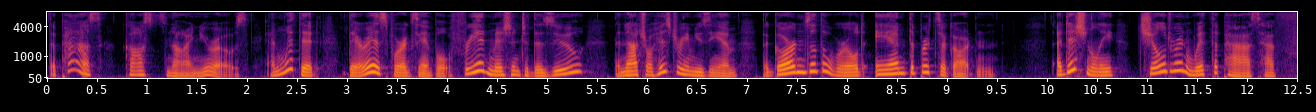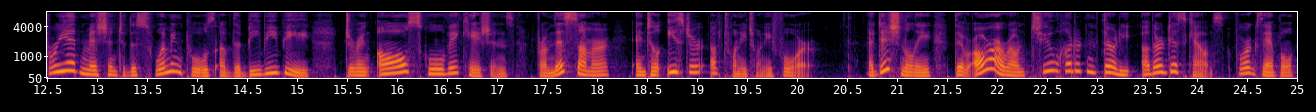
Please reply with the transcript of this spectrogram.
The pass costs 9 euros, and with it, there is, for example, free admission to the zoo, the Natural History Museum, the Gardens of the World, and the Britzer Garden. Additionally, children with the pass have free admission to the swimming pools of the BBB during all school vacations from this summer until Easter of 2024. Additionally, there are around 230 other discounts, for example,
